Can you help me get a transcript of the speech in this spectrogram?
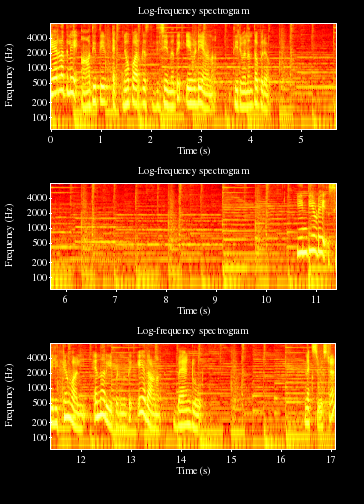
കേരളത്തിലെ ആദ്യത്തെ ടെക്നോ പാർക്ക് സ്ഥിതി ചെയ്യുന്നത് എവിടെയാണ്? തിരുവനന്തപുരം. ഇന്ത്യയുടെ സിലിക്കൺ വാലി എന്നറിയപ്പെടുന്നത് ഏതാണ്? ബാംഗ്ലൂർ. നെക്സ്റ്റ് ക്വസ്റ്റ്യൻ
